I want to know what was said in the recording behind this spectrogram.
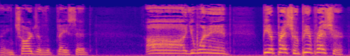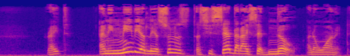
in charge of the place said, "Oh, you want it? peer pressure, peer pressure, right?" And immediately, as soon as, as he said that, I said, "No, I don't want it."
